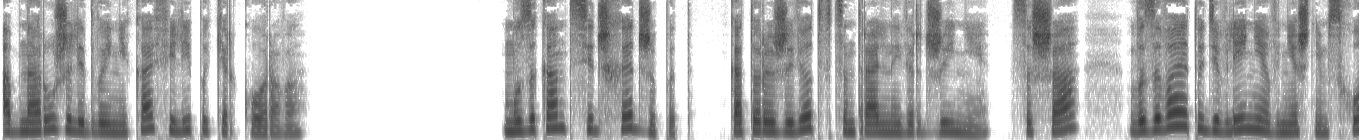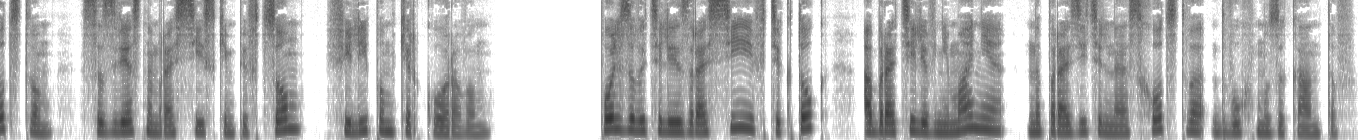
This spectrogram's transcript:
обнаружили двойника Филиппа Киркорова. Музыкант Сидж Хеджипет, который живет в Центральной Вирджинии, США, вызывает удивление внешним сходством с известным российским певцом Филиппом Киркоровым. Пользователи из России в ТикТок обратили внимание на поразительное сходство двух музыкантов.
